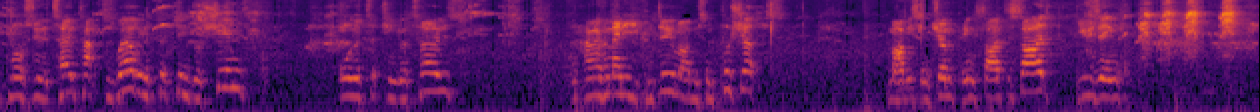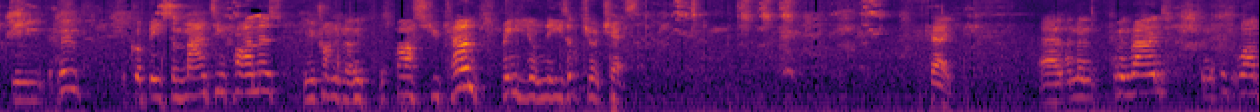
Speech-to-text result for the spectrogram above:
You can also do the toe taps as well, where you're touching your shins or you're touching your toes however many you can do, might be some push-ups, might be some jumping side to side using the hoop. It could be some mountain climbers. You're trying to go as fast as you can, bringing your knees up to your chest. Okay, uh, and then coming round the cricket one,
